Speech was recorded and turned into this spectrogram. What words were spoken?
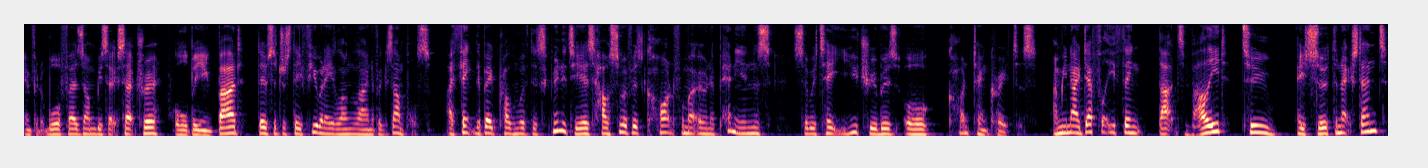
Infinite Warfare zombies, etc., all being bad. Those are just a few in a long line of examples. I think the big problem with this community is how some of us can't form our own opinions, so we take YouTubers or content creators. I mean, I definitely think that's valid to a certain extent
